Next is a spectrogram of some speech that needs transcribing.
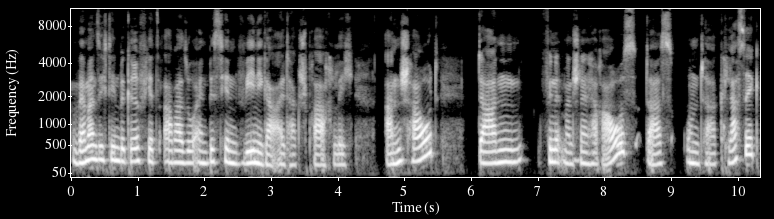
Wenn man sich den Begriff jetzt aber so ein bisschen weniger alltagssprachlich anschaut, dann findet man schnell heraus, dass unter Klassik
